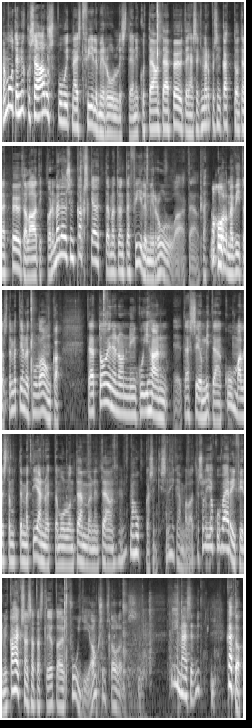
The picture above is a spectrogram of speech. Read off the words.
Mä muuten nyt kun sä alussa puhuit näistä filmirullista ja niin kun tää on tää pöytä ihan seksi, mä rupesin katsoa tänne pöytälaatikkoon, niin mä löysin kaksi käyttämätöntä filmirullaa täältä. Oho. Kolme vitosta. En mä tiedä, että mulla onka. Tää toinen on niin kuin ihan, tässä ei ole mitään kummallista, mutta en mä tiennyt, että mulla on tämmönen. Tää on, nyt mä hukkasinkin se, mikä mä laitoin. Se oli joku värifilmi, 800 jotain fujia. Onko semmoista olemassa? Niin mä sen nyt... Kato,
